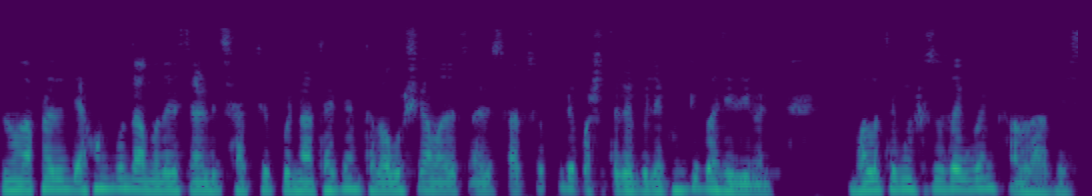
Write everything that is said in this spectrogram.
এবং আপনারা যদি এখন পর্যন্ত আমাদের চ্যানেলটি সাবস্ক্রাইব করে না থাকেন, তাহলে অবশ্যই আমাদের চ্যানেলটি সাবস্ক্রাইব করে পাশে থাকা বেল আইকনটি বাজিয়ে দিবেন। ভালো থাকবেন, সুস্থ থাকবেন, আল্লাহ হাফেজ।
